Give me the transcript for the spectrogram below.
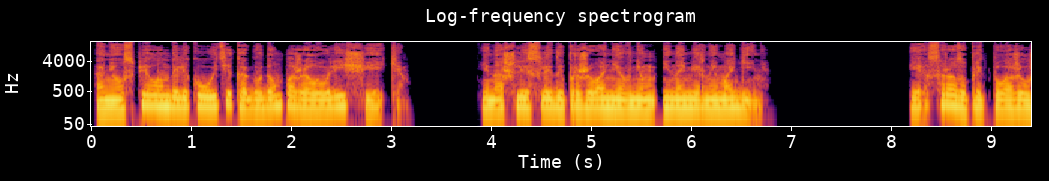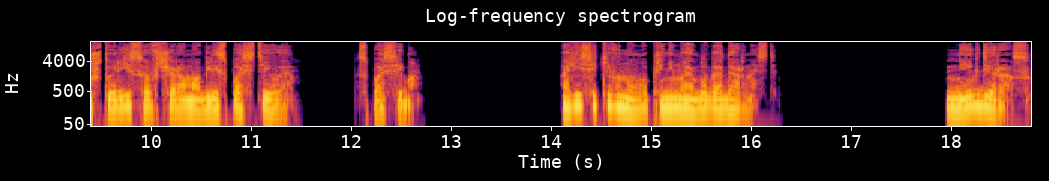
А не успел он далеко уйти, как в дом пожаловали ищейки и нашли следы проживания в нем иномирной могини. Я сразу предположил, что Риса вчера могли спасти вы. Спасибо. Алиса кивнула, принимая благодарность. Нигде раз.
